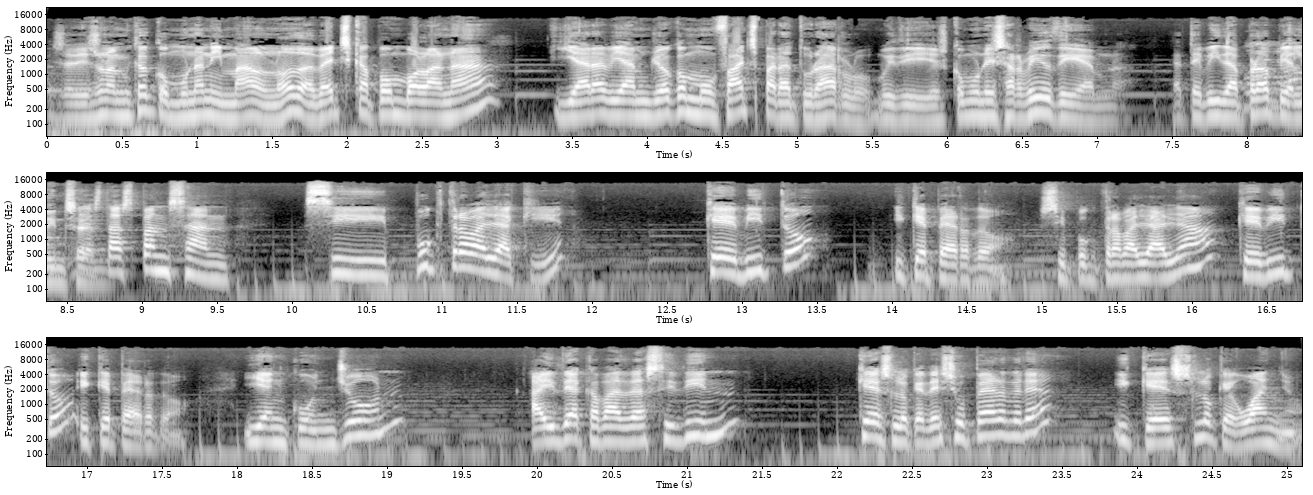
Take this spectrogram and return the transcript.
És a dir, és una mica com un animal, no? De veig cap on vol anar i ara aviam jo com m'ho faig per aturar-lo. Vull dir, és com un ésser viu, diguem-ne, que té vida pròpia, Bueno, l'incendi. Estàs pensant, si puc treballar aquí, què evito i què perdo? Si puc treballar allà, què evito i què perdo? I en conjunt, he d'acabar decidint què és el que deixo perdre i què és el que guanyo.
